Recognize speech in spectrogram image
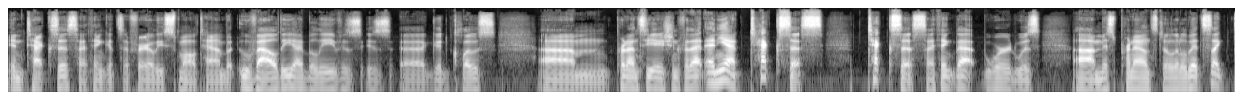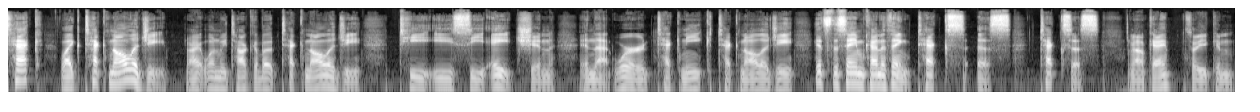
in Texas. I think it's a fairly small town, but Uvalde, I believe, is is a good close um, pronunciation for that. And yeah, Texas. Texas. I think that word was uh, mispronounced a little bit. It's like tech, like technology, right? When we talk about technology, T E C H in, in that word, technique, technology, it's the same kind of thing. Texas, Texas. Okay, so you can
